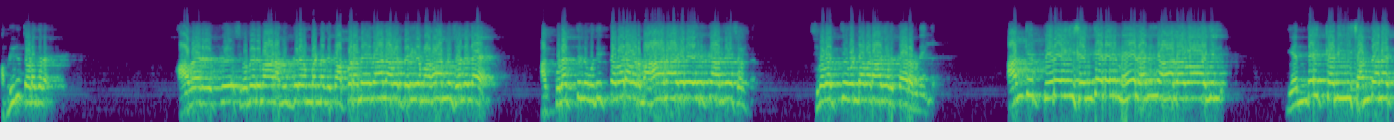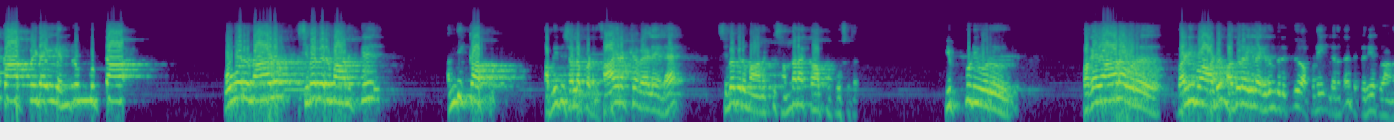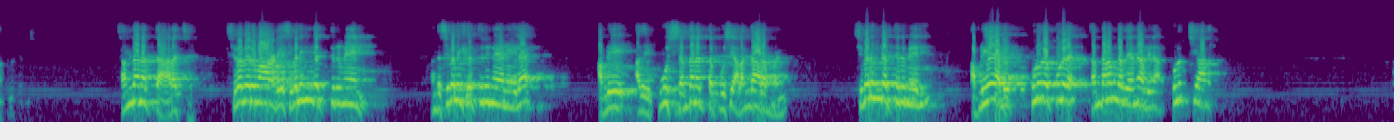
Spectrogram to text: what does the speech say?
அப்படின்னு தொடங்குற அவருக்கு சிவபெருமான் அனுகிரகம் பண்ணதுக்கு அப்புறமே தான் அவர் பெரிய மகான்னு சொல்லல. அக்குலத்தில் உதித்தவர் அவர் மகானாகவே இருக்காருன்னே சொல்ற சிவபக்தி கொண்டவராக இருக்கார் அப்படிங்க அந்த பிறை செஞ்சடை மேல் அணி ஆலவாயில் எந்தை கனி சந்தன காப்பிடை என்றும் முட்டா ஒவ்வொரு நாளும் சிவபெருமானுக்கு அந்திக்காப்பு அப்படின்னு சொல்லப்படுறது சாயரட்ச வேளையில சிவபெருமானுக்கு சந்தன காப்பு பூசுதல். இப்படி ஒரு வகையான ஒரு வழிபாடு மதுரையில இருந்திருக்கு அப்படிங்கிறத இந்த பெரிய புராணத்துல தெரிஞ்சு சந்தனத்தை அரைச்சு சிவபெருமானுடைய சிவலிங்க திருமேனி அந்த சிவலிங்க திருமேனியில அப்படியே அதை பூசி சந்தனத்தை பூசி அலங்காரம் பண்ணி சிவலிங்க திருமேனி. அப்படியே அப்படி குளிர குளிர சந்தனம்ங்கிறது என்ன அப்படின்னா குளிர்ச்சியானது.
